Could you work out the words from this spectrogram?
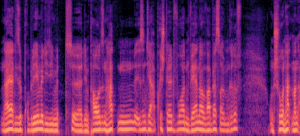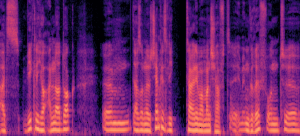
naja, diese Probleme, die die mit äh, dem Paulsen hatten, sind ja abgestellt worden. Werner war besser im Griff. Und schon hat man als wirklicher Underdog ähm, da so eine Champions League Teilnehmermannschaft äh, im, im, Griff und äh,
